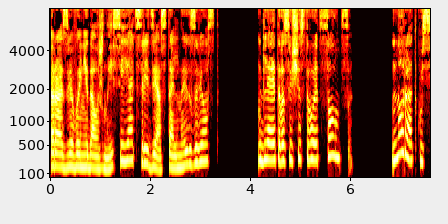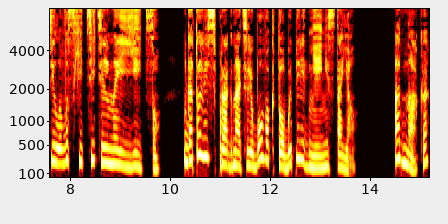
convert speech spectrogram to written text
«Разве вы не должны сиять среди остальных звезд? Для этого существует солнце». Нора откусила восхитительное яйцо, готовясь прогнать любого, кто бы перед ней не стоял. Однако,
